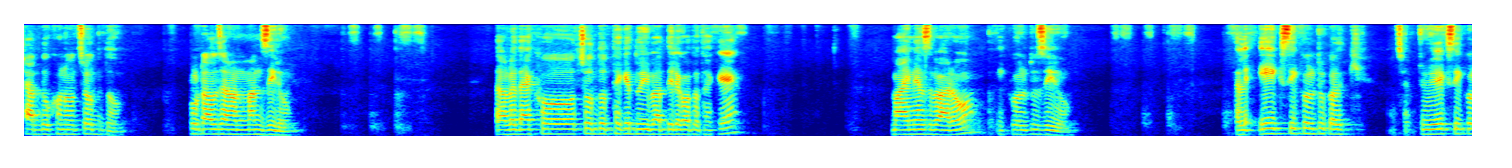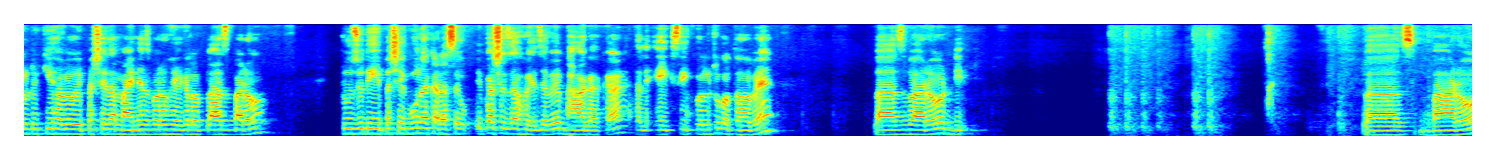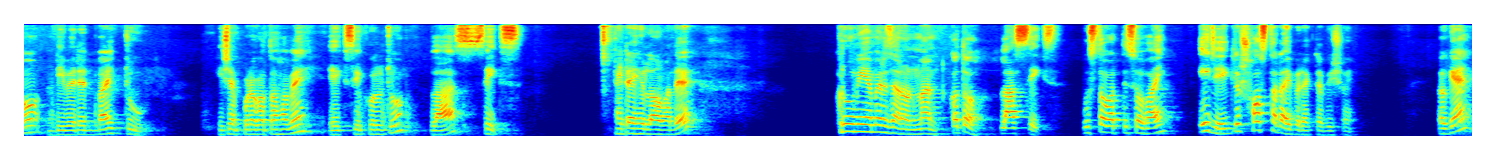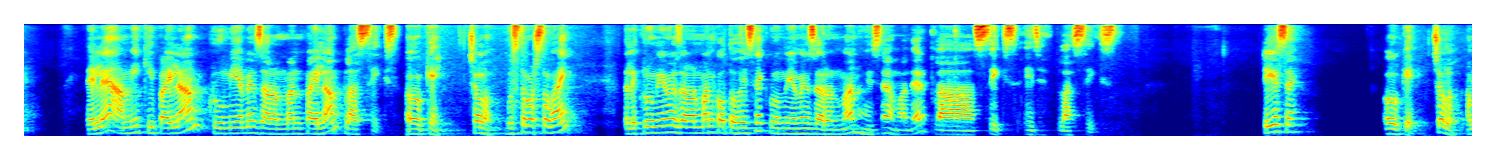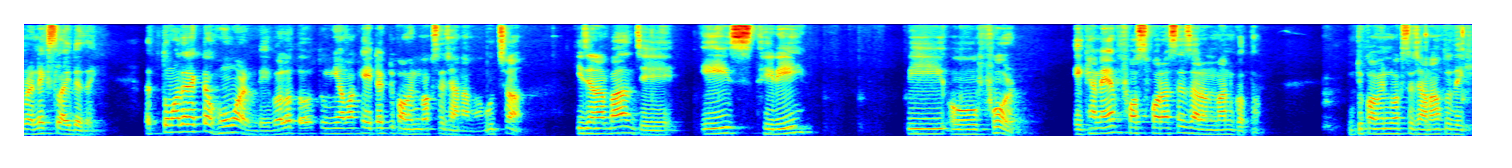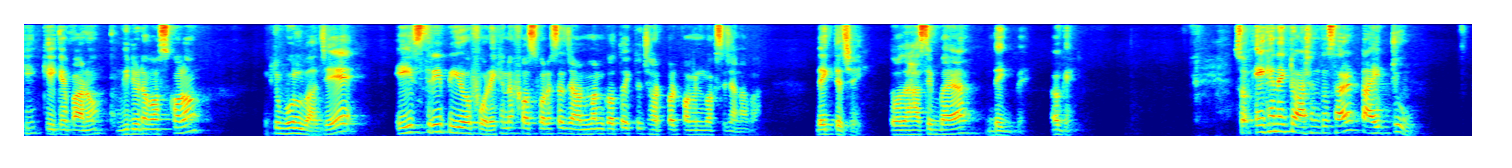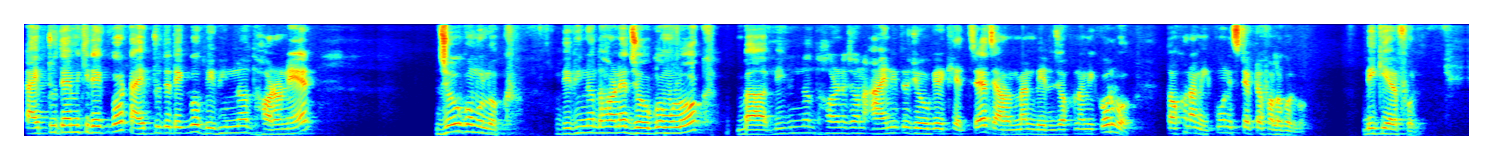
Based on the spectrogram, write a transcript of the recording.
সাত দুখন চোদ্দ। টোটাল জারণ মান জিরো। তাহলে দেখো চোদ্দ থেকে দুই বাদ দিলে কত থাকে? মাইনাস বারো ইকুয়াল টু জিরো তাহলে এক্স ইকুয়াল টু আচ্ছা টু এক্স ইকুয়াল টু কি হবে? ওই পাশে যা মাইনাস বারো হয়ে গেল প্লাস বারো। টু যদি এই পাশে গুণ আকার আছে, ওই পাশে যা হয়ে যাবে, ভাগ আকার, তাহলে এক্স ইকুয়াল টু কত হবে? প্লাস বারো ডি প্লাস বারো ডিভাইডেড বাই টু হিসাব করে কত হবে? X equal to plus six এটাই হলো আমাদের ক্রোমিয়ামের জারণ মান। কত? প্লাস সিক্স বুঝতে পারতেছো ভাই? এই যে, এগুলো সস্তা টাইপের একটা বিষয়। ওকে তাহলে আমি কি পাইলাম? ক্রোমিয়ামের জারণ মান পাইলাম প্লাস সিক্স ওকে চলো, বুঝতে পারছ ভাই? তাহলে ক্রোমিয়ামের জারণ মান কত হয়েছে? ক্রোমিয়ামের জারণ মান হয়েছে আমাদের প্লাস সিক্স এই যে প্লাস সিক্স ঠিক আছে? ওকে চলো, আমরা নেক্সট স্লাইডে যাই। তোমাদের একটা হোমওয়ার্ক দিই, বলো তো? তুমি আমাকে এটা একটু কমেন্ট বক্সে জানাবা, বুঝছ? কি জানাবা? যে এইচ থ্রি পিও ফোর এখানে ফসফরাসের জারণ মান কত? একটু কমেন্ট বক্সে জানাও তো দেখি কে কে পারো। ভিডিওটা বস করো। একটু বলবা যে এইচ থ্রি পিও ফোর এখানে ফসফরাসের জার্মান কত? একটু ঝটপট কমেন্ট বক্সে জানাবা। দেখতে চাই। তোমাদের হাসিফ ভাইয়া দেখবে। ওকে সো এখানে একটু আসেন তো স্যার টাইপ টু টাইপ টুতে আমি কি দেখব? টাইপ টুতে দেখব বিভিন্ন ধরনের যৌগমূলক, বিভিন্ন ধরনের যৌগমূলক বা বিভিন্ন ধরনের যখন আইনিত যৌগের ক্ষেত্রে জার্মান বের যখন আমি করব, তখন আমি কোন স্টেপটা ফলো করব? বি কেয়ারফুল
